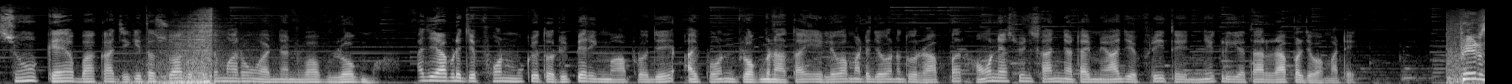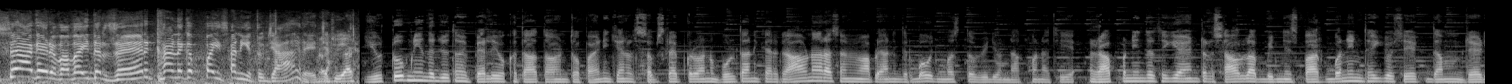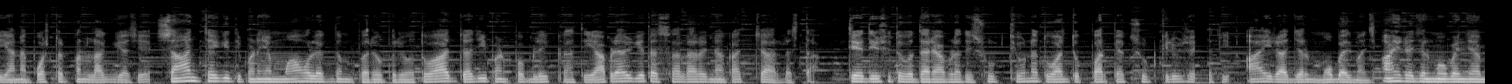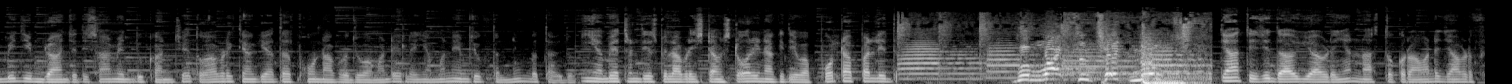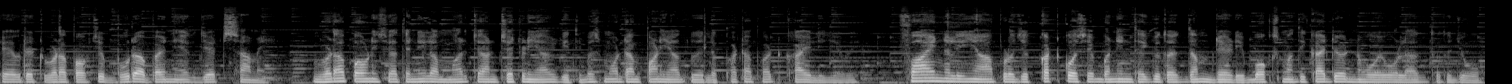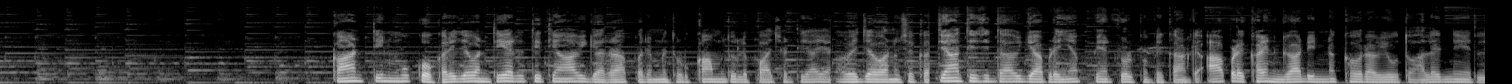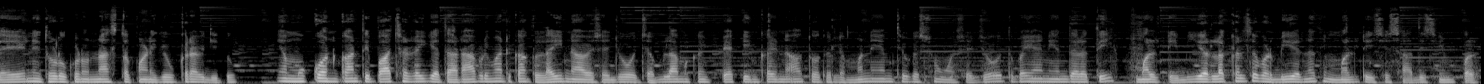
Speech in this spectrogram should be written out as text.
શું કે બાકાજી? તો સ્વાગત છે તમારું આજના નવા વ્લોગમાં. આજે આપણે જે ફોન મૂક્યો તો રિપેરિંગમાં આપણો જે આઈફોન બ્લોગ બનાવતા એ લેવા માટે જવાનું હતું રાપર. હું ને અશ્વિન સાંજના ટાઈમે આજે ફ્રી થઈ નીકળી ગયા તાર રાપર જવા માટે. फिर से आ गए रे बाबा इधर जहर खाने का पैसा नहीं है तू जा रे जा યુટ્યુબ ની અંદર જો તમે પહેલી વખત આવતા હોય તો ભાઈની ચેનલ સબસ્ક્રાઇબ કરવાનું ભૂલતા નહીં કારણ કે આવનારા સમયમાં આપણે આની અંદર બહુ જ મસ્ત વિડીયો નાખવાના છીએ રાપર ની અંદર થઈ ગયા એન્ટર સાવલા બિઝનેસ પાર્ક બનીને થઈ ગયો છે એકદમ રેડી આના પોસ્ટર પણ લાગ્યા છે સાંજ થઈ ગઈ હતી પણ અહીંયા માહોલ એકદમ ભર્યો ભર્યો હતો આજ હજી પણ પબ્લિક હતી આપણે આવી ગયા હતા સલારીના કાચા રસ્તા તે દિવસે તો વધારે આપણાથી શૂટ થયું નતું આજ તો પરફેક્ટ શૂટ કર્યું છે. તેથી આઈ રાજલ મોબાઈલમાં છે આઈ રાજલ મોબાઈલની આ બીજી બ્રાન્ચ હતી સામે જ દુકાન છે. તો આપણે ત્યાં ગયા હતા ફોન આપણો જોવા માટે. એટલે અહીંયા મને એમ થયું કે તમને બતાવી દઉં. અહીંયા બે ત્રણ દિવસ પહેલા આપણે ઇન્સ્ટામાં સ્ટોરી નાખી હતી એવા ફોટા પર લીધા. ત્યાંથી સીધા આવી ગયા આપણે અહીંયા નાસ્તો કરવા માટે જે આપણે ફેવરેટ વડાપાવ છે ભૂરાભાઈની એક જેટ સામે. વડાપાવની સાથે નીલા મરચાં અને ચટણી આવી ગઈ હતી. બસ મોઢામાં પાણી આવતું એટલે ફટાફટ ખાઈ લઈએ હવે. ફાઇનલી અહીંયા આપણો જે કટકો છે બનીને થઈ ગયો તો એકદમ રેડી બોક્સમાંથી કાઢ્યો નવો એવો લાગતો તો જુઓ. કાંતિન મૂકો. ઘરે જવાની તૈયાર હતી, ત્યાં આવી ગયા રાહ પર. એમને થોડું કામ હતું એટલે પાછળથી આવ્યા હવે જવાનું છે ત્યાંથી સીધા આવી ગયા આપણે અહીંયા પેટ્રોલ પંપે કારણ કે આપણે ખાઈને ગાડી ન ખવડાવી એવું તો હાલે જ નહીં. એટલે એને થોડું ઘણું નાસ્તા પાણી જેવું કરાવી દીધું. અહીંયા મૂકવાન કાંતિ પાછળ રહી ગયા. તારા આપણી માટે કાંક લઈને આવે છે. જો જબલામાં કંઈક પેકિંગ કરીને આવતો હતો એટલે મને એમ થયું કે શું હશે? જો તો ભાઈ આની અંદર હતી મલ્ટી બિયર લખેલ છે, પણ બિયર નથી. મલ્ટી છે, સાદી સિમ્પલ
